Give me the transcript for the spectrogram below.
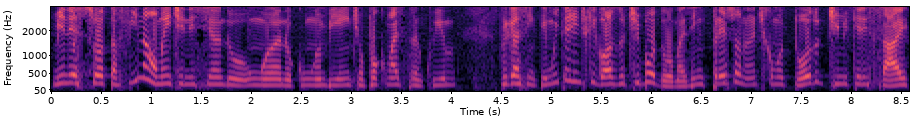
Minnesota finalmente iniciando um ano com um ambiente um pouco mais tranquilo. Porque assim, tem muita gente que gosta do Thibodeau, mas é impressionante como todo time que ele sai,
